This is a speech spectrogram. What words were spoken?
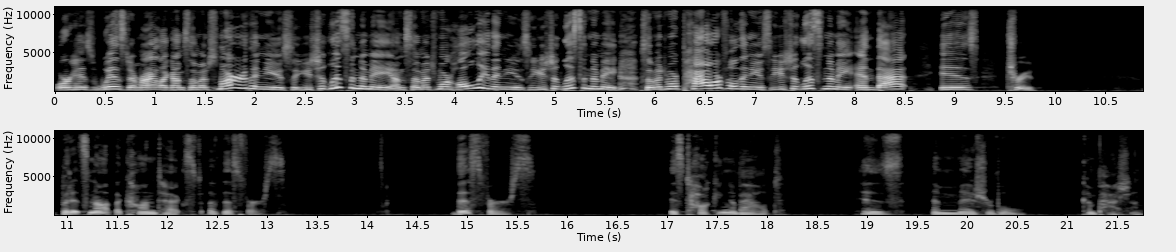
or His wisdom, right? Like I'm so much smarter than you, so you should listen to me. I'm so much more holy than you, so you should listen to me. So much more powerful than you, so you should listen to me. And that is true, but it's not the context of this verse. This verse is talking about his immeasurable compassion.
